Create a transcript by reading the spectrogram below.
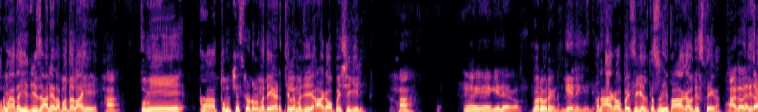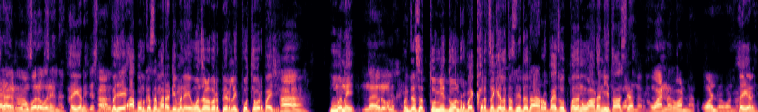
तर मग आता ही जी झालेला बदल आहे हा. तुम्ही अं, तुमच्या शेड्यूल मध्ये ऍड केलं म्हणजे आगाव पैसे गेले. हा. गेले आगाव. बरोबर आहे नाही? गेले गेले. पण आगाव पैसे गेले तसं इथं आगाव दिसतंय का? आगाव दिसतंय जरा. हा, बरोबर आहे ना. आहे का नाही. म्हणजे आपण कसं मराठी म्हणे वंजळभर पेरलं की पोतवर पाहिजे. हा. मन आहे बरोबर. मग जसं तुम्ही दोन रुपये खर्च केला तसं इथं दहा रुपयाचं उत्पादन वाढन इथं अशा वाढणार. वाढणार वाढणार. वाढणार आहे का नाही?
